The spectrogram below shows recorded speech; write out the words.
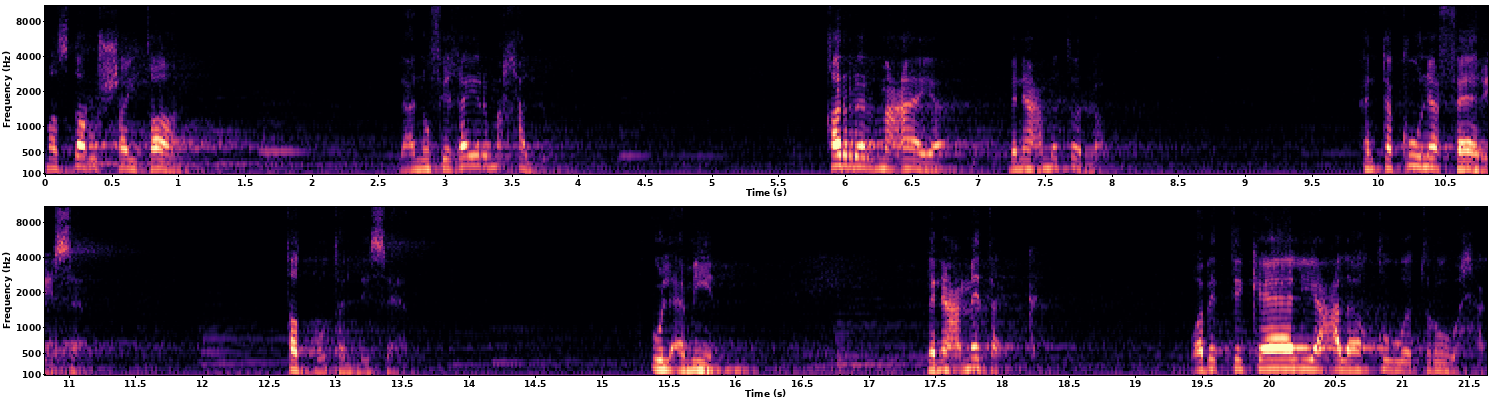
مصدر الشيطان. لأنه في غير محله. قرر معايا بنعمة الرب. أن تكون فارسا. تضبط اللسان. قول آمين. بنعمتك. وباتكالي على قوة روحك.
